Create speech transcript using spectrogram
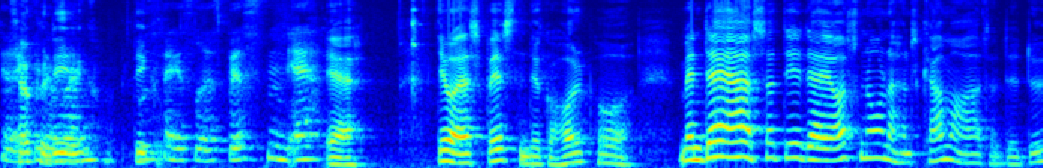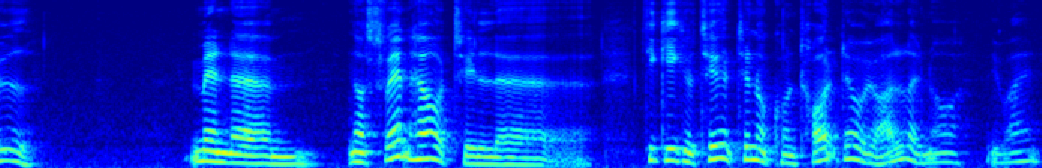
Det er så rigtigt, det ikke, det udfaset asbesten, ja. Ja, det var asbesten, der kunne holde på. Men der er så det, der er også nogle af hans kammerater, der døde. Men øh, når Svend var til, øh, de gik jo til, til noget kontrol, der var jo aldrig noget i vejen.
